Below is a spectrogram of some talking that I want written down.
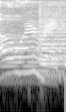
Oh, Owen Ray.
